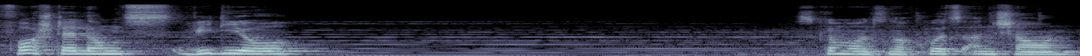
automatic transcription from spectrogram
Vorstellungsvideo. Das können wir uns noch kurz anschauen.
